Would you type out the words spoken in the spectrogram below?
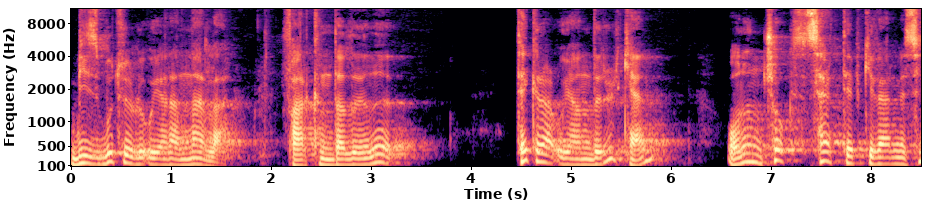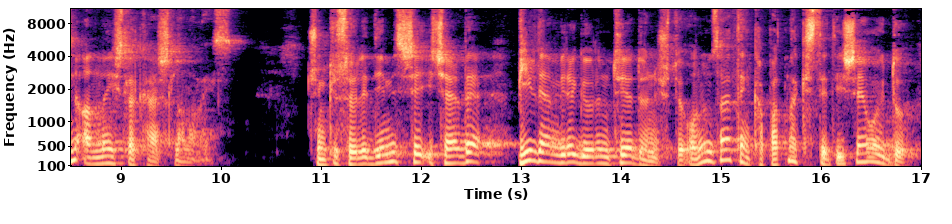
biz bu türlü uyaranlarla farkındalığını tekrar uyandırırken onun çok sert tepki vermesini anlayışla karşılamalıyız. Çünkü söylediğimiz şey içeride birdenbire görüntüye dönüştü. Onun zaten kapatmak istediği şey oydu.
